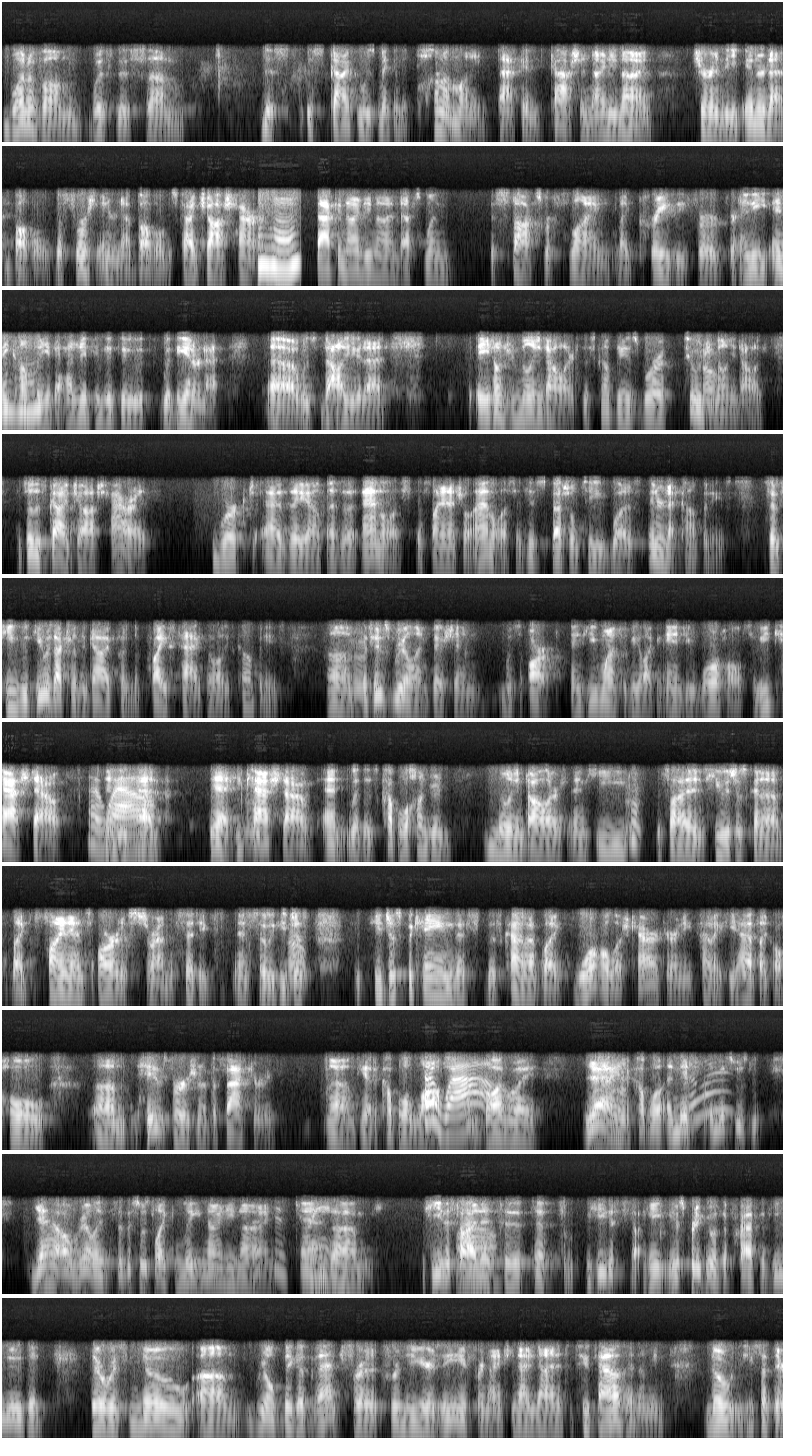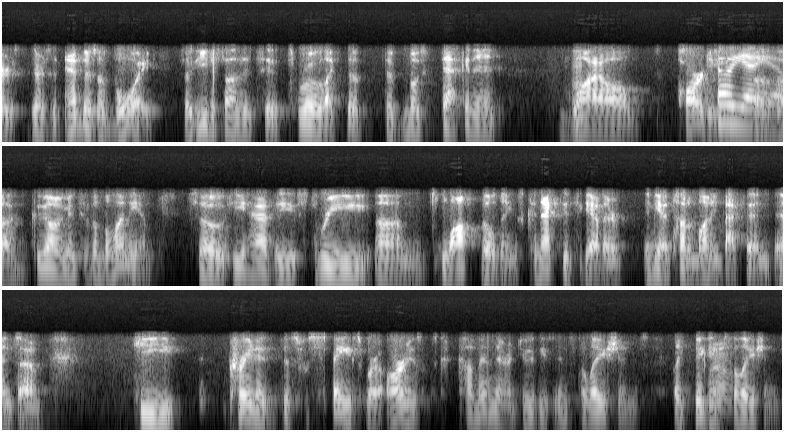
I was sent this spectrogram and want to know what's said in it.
one of them was this um, this this guy who was making a ton of money back in gosh in '99 during the internet bubble, the first internet bubble. This guy Josh Harris. Mhm. Back in '99, that's when the stocks were flying like crazy for for any any Mhm. company that had anything to do with with the internet. Uh, was valued at eight hundred million dollars. This company is worth two hundred million dollars. And so this guy Josh Harris worked as a uh, as an analyst, a financial analyst, and his specialty was internet companies. So he he was actually the guy putting the price tags on all these companies. Um, Mhm. But his real ambition was art, and he wanted to be like an Andy Warhol. So he cashed out, Oh and wow. he had yeah he Mhm. cashed out and with his couple hundred million dollars, and he decided he was just gonna like finance artists around the city, and so he Oh. just he just became this this kind of like Warholish character, and he kind of he had like a whole um, his version of the factory. Um, he had a couple of lofts Oh, wow. on Broadway. Yeah, he had a couple of, and this and this was, yeah, oh really? So this was like late '99, This is and um, he decided Wow. to, to, to he just he, he was pretty good with the press, and he knew that there was no um, real big event for for New Year's Eve for 1999 into 2000. I mean, no, he said there's there's an there's a void. So he decided to throw like the the most decadent, wild party Oh, yeah, of yeah. Uh, going into the millennium. So he had these three um, loft buildings connected together, and he had a ton of money back then. And um, he created this space where artists could come in there and do these installations, like big Wow. installations,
